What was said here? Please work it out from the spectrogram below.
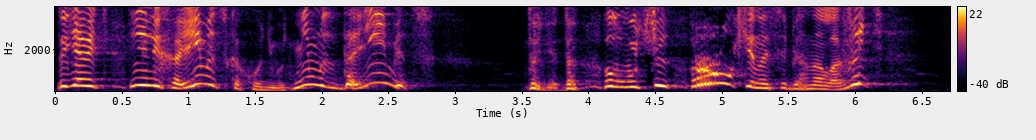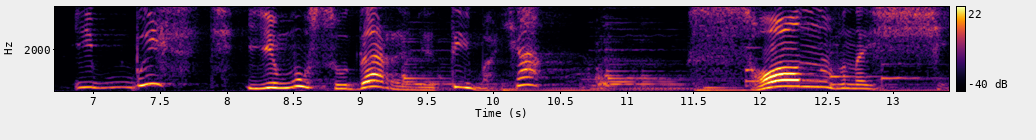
Да я ведь не лихаимец какой-нибудь, не мздоимец. Да нет, да лучше руки на себя наложить и бысть ему, сударыня, ты моя, сон в нощи.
